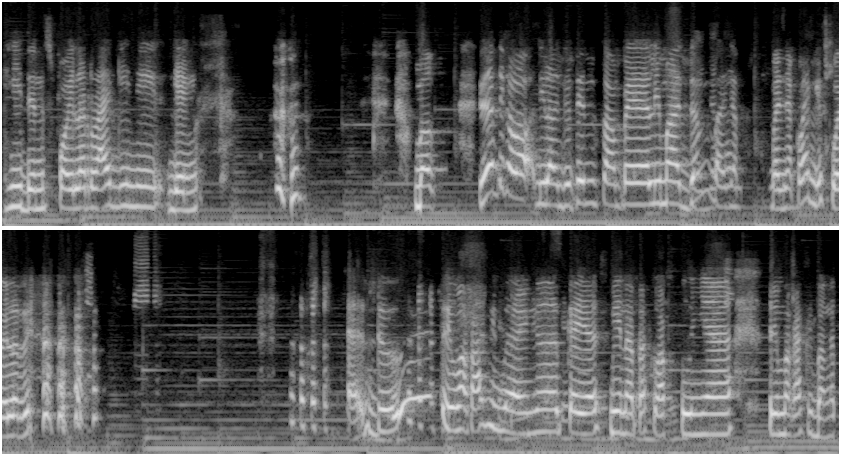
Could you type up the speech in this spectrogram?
hidden spoiler lagi nih gengs. Bak nanti kalau dilanjutin sampai lima jam banyak banyak, banyak lagi spoilernya. Aduh, terima kasih banget Kak Yasmin atas waktunya. Terima kasih banget.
